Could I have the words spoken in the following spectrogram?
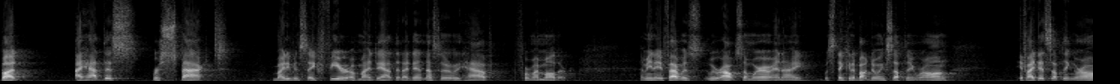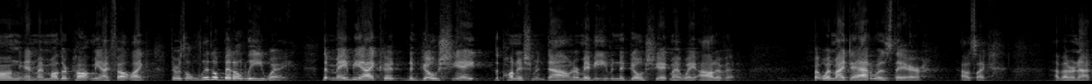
But I had this respect, might even say fear of my dad that I didn't necessarily have for my mother. I mean, if I was, we were out somewhere and I was thinking about doing something wrong, if I did something wrong and my mother caught me, I felt like there was a little bit of leeway that maybe I could negotiate the punishment down or maybe even negotiate my way out of it. But when my dad was there, I was like, I better not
